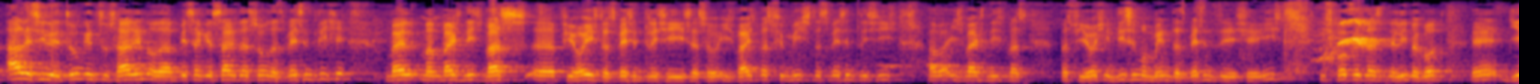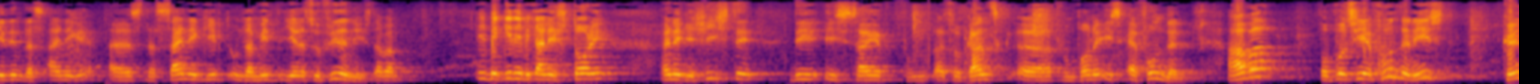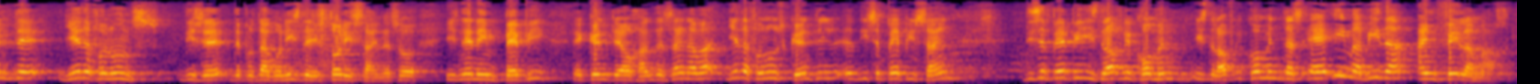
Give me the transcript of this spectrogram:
alles über die Tugenden zu sagen, oder besser gesagt, also das Wesentliche, weil man weiß nicht, was äh, für euch das Wesentliche ist. Also ich weiß, was für mich das Wesentliche ist, aber ich weiß nicht, was was für euch in diesem Moment das Wesentliche ist. Ich hoffe, dass der liebe Gott äh, jedem das, einige, äh, das Seine gibt und damit jeder zufrieden ist. Aber ich beginne mit einer Story, einer Geschichte, die ich sage, von, also ganz äh, von vorne ist erfunden. Aber, obwohl sie erfunden ist, könnte jeder von uns diese, der Protagonist der Story sein. Also ich nenne ihn Pepi, er könnte auch anders sein, aber jeder von uns könnte äh, dieser Pepi sein, dieser Pepe ist draufgekommen, ist draufgekommen, dass er immer wieder einen Fehler macht.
